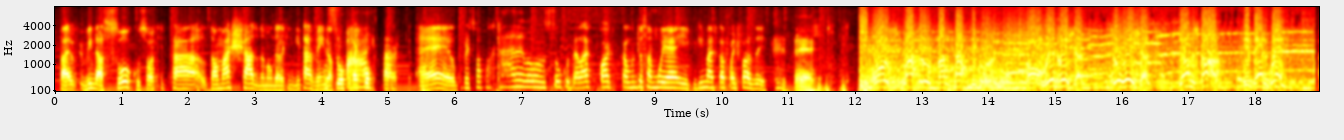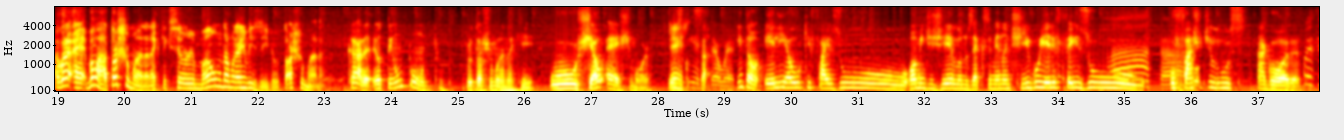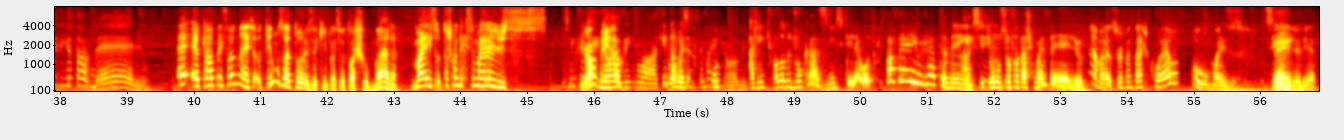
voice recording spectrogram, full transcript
Vai vir dar soco, só que tá, tá um machado na mão dela que ninguém tá vendo. o Ela, soco vai "Ai, cortar. É, o pessoal fala, caramba, o soco dela corta fica longe dessa mulher aí. O que mais que ela pode fazer? É. Os Quatro Fantásticos, com Reed Richards, Sue Richards, John Scott e Ben Gwynn. Agora, é, vamos lá, Tocha Humana, né? Que tem que ser o irmão da Mulher Invisível. Tocha Humana. Cara, eu tenho um ponto pro Tocha Humana aqui. O Shell Ashmore. Quem? Quem é é Ed? Então, ele é o que faz o Homem de Gelo nos X-Men antigo e ele fez o, Ah, tá. o Facho de Luz agora. Mas ele já tá velho. É, eu tava pensando nessa. Tem uns atores aqui pra ser o Tocha Humana, mas o Tocha Humana tem que ser mais. Tem que ser Jovem, mais né? jovem, eu acho. Então, Eu mas acho que tem que ser o-. A gente falou do John Krasinski, ele é outro que tá velho já também. Ah, ele seria um Senhor Fantástico mais velho. Ah, mas o Senhor Fantástico é o, o mais. Sim. velho ali.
